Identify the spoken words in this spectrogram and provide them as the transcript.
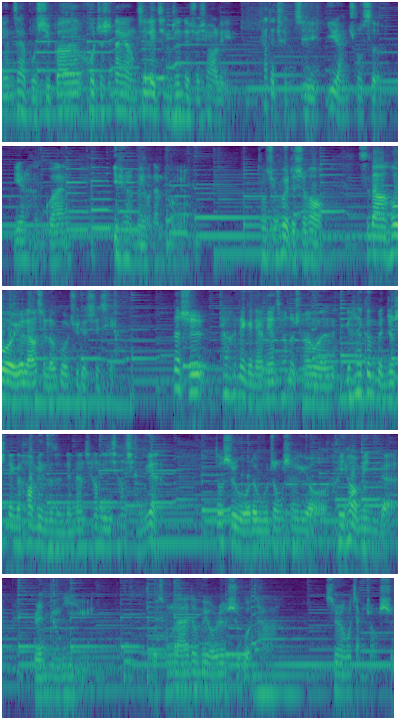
连在补习班或者是那样激烈竞争的学校里，他的成绩依然出色，依然很乖，依然没有男朋友。同学会的时候。斯达和我又聊起了过去的事情。那时他和那个娘娘腔的传闻，原来根本就是那个好面子的娘娘腔的一厢情愿，都是我的无中生有和要命的人云亦云。我从来都没有认识过他，虽然我假装是。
